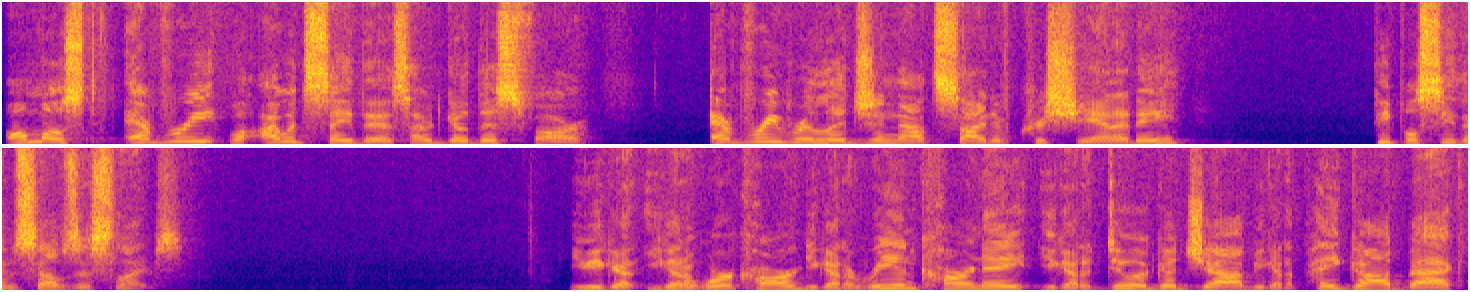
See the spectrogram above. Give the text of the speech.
Almost every, well, I would say this, I would go this far. Every religion outside of Christianity, people see themselves as slaves. You got, you got to work hard, you got to reincarnate, you got to do a good job, you got to pay God back.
